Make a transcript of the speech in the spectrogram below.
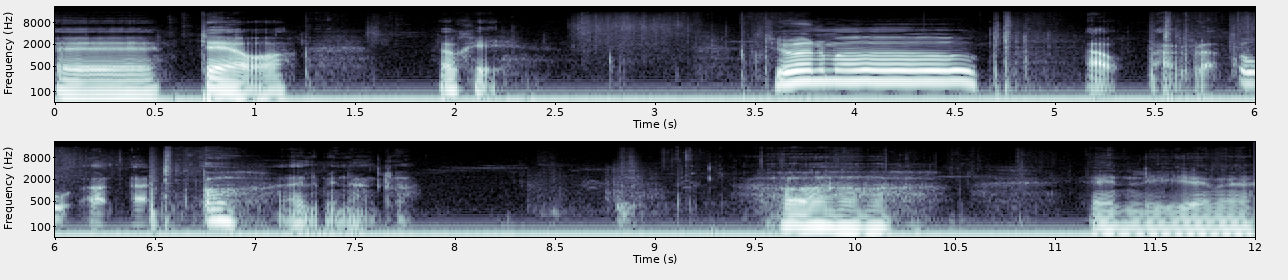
Øh, derovre. Okay. Geronimo! Au, ankler. Uh, uh, uh, uh, alle mine ankler. Oh, endelig hjemme.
